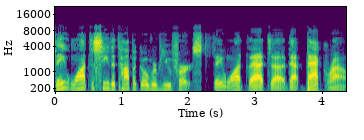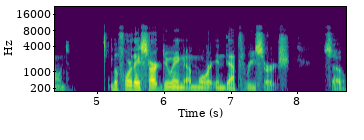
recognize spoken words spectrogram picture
they want to see the topic overview first. They want that, uh, that background before they start doing a more in-depth research. So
